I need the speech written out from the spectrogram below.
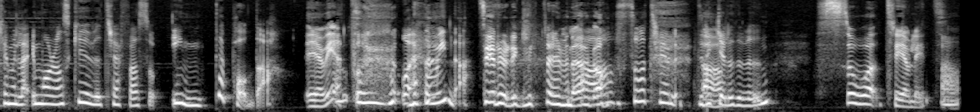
Camilla, imorgon ska ju vi träffas och inte podda. Jag vet. och äta middag. Ser du hur det glittrar i mina ögon? Ja, så trevligt. Dricka ja. lite vin. Så trevligt. Ja.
